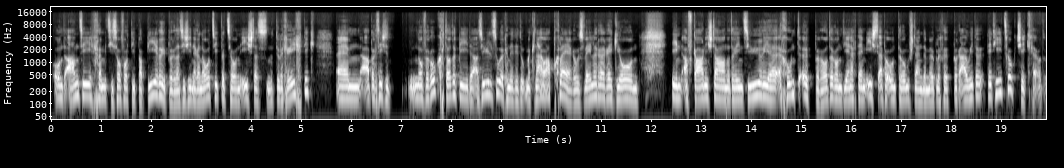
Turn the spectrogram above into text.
und an sich kommen sie sofort die Papiere über. Das ist in einer Notsituation ist das natürlich richtig, ähm, aber es ist noch verrückt, oder? Bei den Asylsuchenden, die tut man genau abklären, aus welcher Region in Afghanistan oder in Syrien kommt jemand, oder? Und je nachdem ist es eben unter Umständen möglich, jemanden auch wieder dorthin zurückzuschicken, oder?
